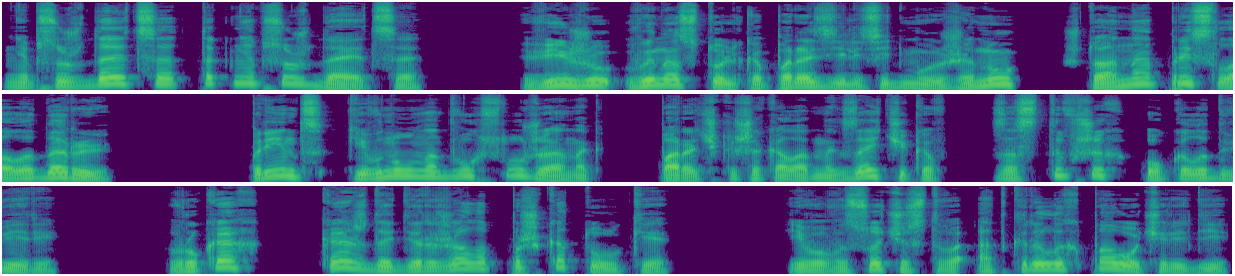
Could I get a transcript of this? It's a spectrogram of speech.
«Не обсуждается, так не обсуждается. Вижу, вы настолько поразили седьмую жену, что она прислала дары». Принц кивнул на двух служанок, парочкой шоколадных зайчиков, застывших около двери. В руках каждая держала по шкатулке. Его высочество открыл их по очереди,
